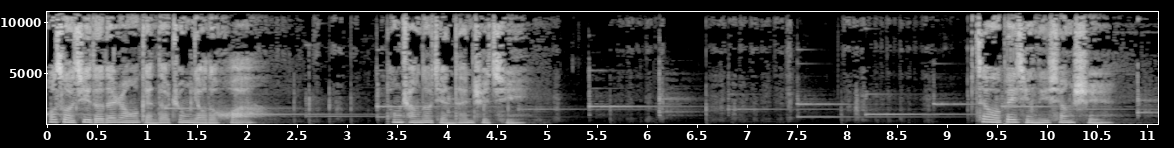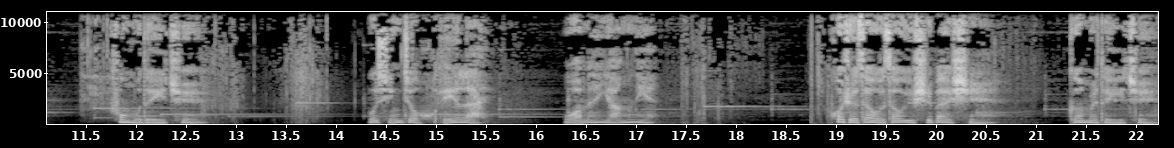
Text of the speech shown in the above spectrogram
我所记得的让我感到重要的话，通常都简单至极。在我背井离乡时，父母的一句“不行就回来，我们养你”，或者在我遭遇失败时，哥们儿的一句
